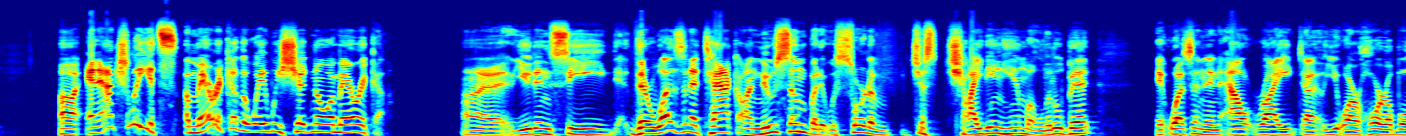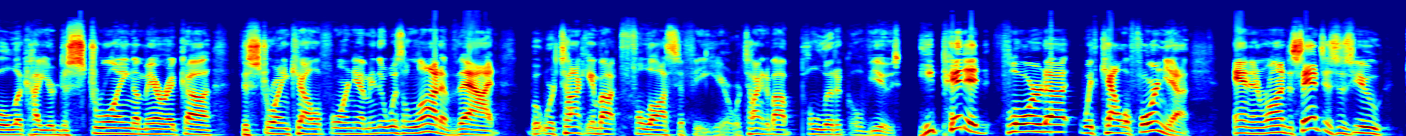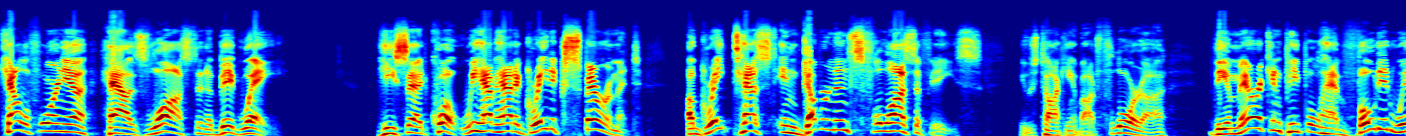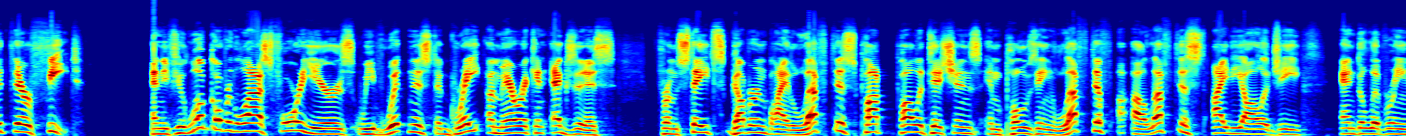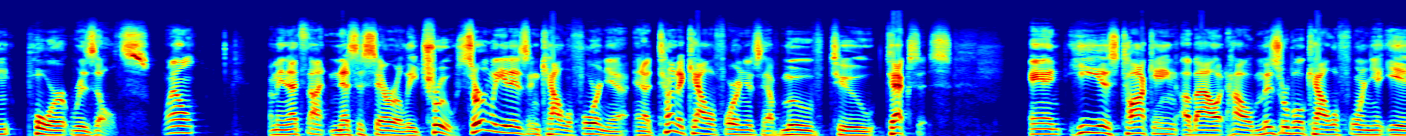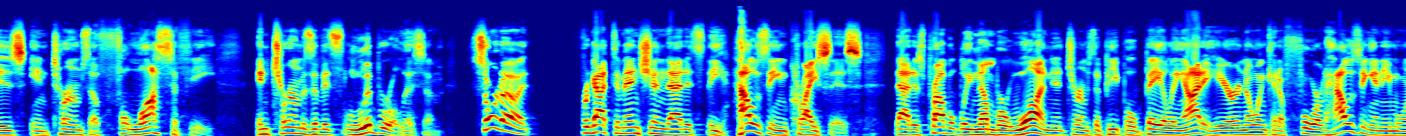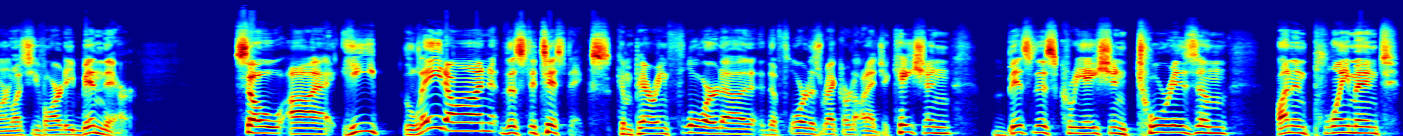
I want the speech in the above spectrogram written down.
Uh, and actually, it's America the way we should know America. Uh, you didn't see, there was an attack on Newsom, but it was sort of just chiding him a little bit. It wasn't an outright, uh, you are horrible. Look how you're destroying America, destroying California. I mean, there was a lot of that, but we're talking about philosophy here. We're talking about political views. He pitted Florida with California. And in Ron DeSantis' view, California has lost in a big way. He said, quote, we have had a great experiment, a great test in governance philosophies. He was talking about Florida the American people have voted with their feet. And if you look over the last four years, we've witnessed a great American exodus from states governed by leftist pop politicians imposing uh, leftist ideology and delivering poor results. Well, I mean, that's not necessarily true. Certainly it is in California, and a ton of Californians have moved to Texas. And he is talking about how miserable California is in terms of philosophy, in terms of its liberalism. Sort of forgot to mention that it's the housing crisis that is probably number one in terms of people bailing out of here. No one can afford housing anymore unless you've already been there. So uh, he laid on the statistics comparing Florida, the Florida's record on education, business creation, tourism, unemployment.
